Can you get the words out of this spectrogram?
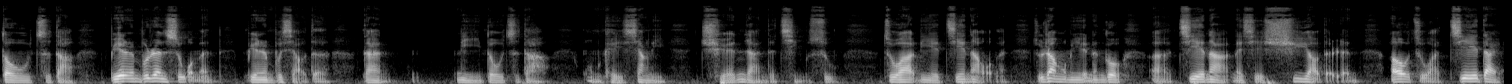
都知道。别人不认识我们，别人不晓得，但你都知道。我们可以向你全然的倾诉。主啊，你也接纳我们，主让我们也能够呃接纳那些需要的人。哦，主啊，接待，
